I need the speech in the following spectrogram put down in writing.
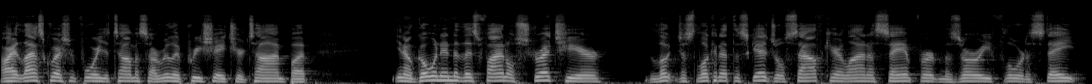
All right, last question for you, Thomas. I really appreciate your time, but you know, going into this final stretch here, look just looking at the schedule south carolina Samford, missouri florida state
